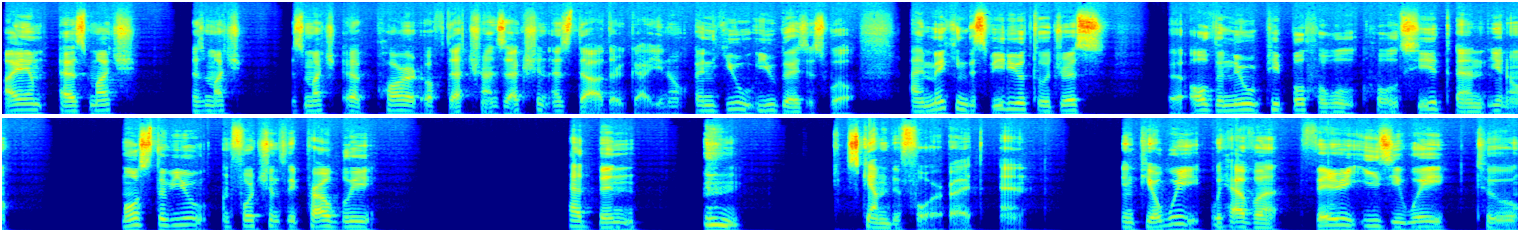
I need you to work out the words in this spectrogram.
I am as much as much as much a part of that transaction as the other guy. You know, and you you guys as well. I'm making this video to address uh, all the new people who will who will see it, and you know, most of you unfortunately probably had been scammed before, right? And in PoE, we have a very easy way to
